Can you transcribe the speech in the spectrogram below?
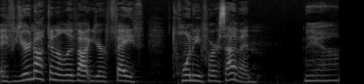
if you're not going to live out your faith 24 7? Yeah.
